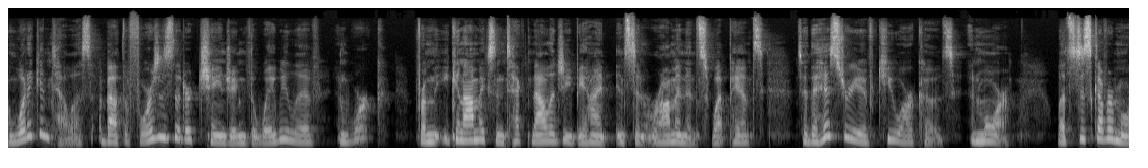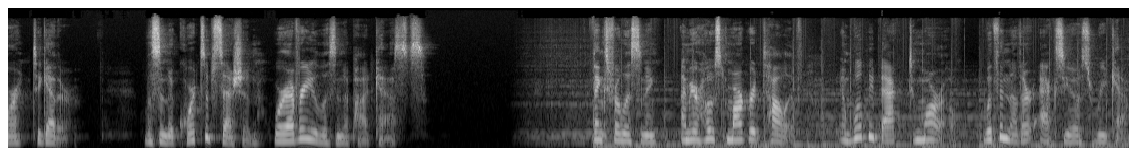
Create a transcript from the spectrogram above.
and what it can tell us about the forces that are changing the way we live and work. From the economics and technology behind instant ramen and sweatpants to the history of QR codes and more, let's discover more together. Listen to Quartz Obsession wherever you listen to podcasts. Thanks for listening. I'm your host, Margaret Talev, and we'll be back tomorrow with another Axios recap.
